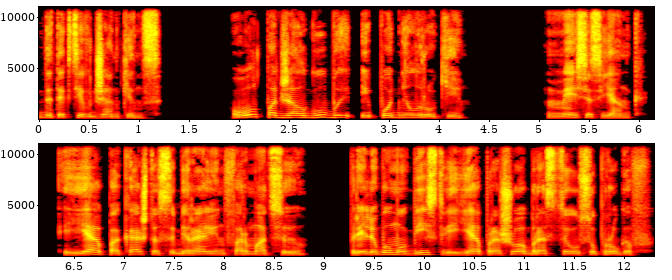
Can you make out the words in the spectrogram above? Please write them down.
детектив Дженкинс?» Уолт поджал губы и поднял руки. «Миссис Янг, я пока что собираю информацию. При любом убийстве я прошу образцы у супругов.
